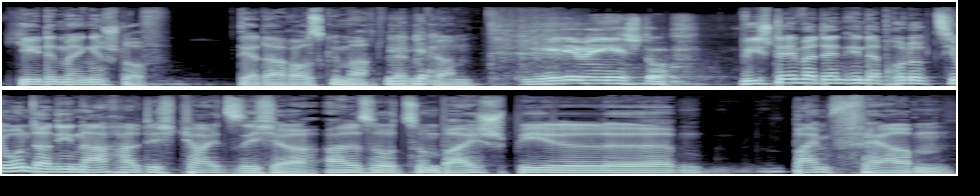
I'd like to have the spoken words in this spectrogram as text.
Jede Menge Stoff, der daraus gemacht werden ja, kann. Jede Menge Stoff. Wie stellen wir denn in der Produktion dann die Nachhaltigkeit sicher? Also zum Beispiel äh, beim Färben.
